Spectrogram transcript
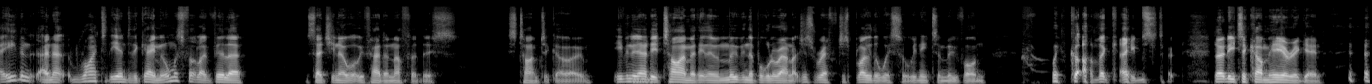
even and at, right at the end of the game, it almost felt like Villa said, "You know what? We've had enough of this. It's time to go home." Even in added time, I think they were moving the ball around like, "Just ref, just blow the whistle. We need to move on. We've got other games. Don't, don't need to come here again."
